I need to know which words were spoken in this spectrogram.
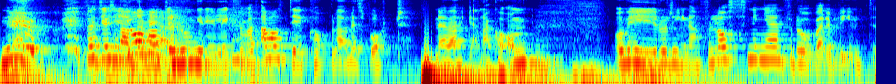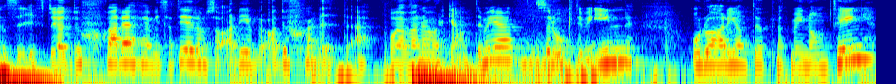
Nu. för att jag, jag var inte hungrig liksom. Att allt det kopplades bort när verkarna kom. Och vi, då ringde han förlossningen för då började det bli intensivt. Och jag duschade, för jag minns att det de sa, det är bra, duscha lite. Och jag bara, nu orkar jag inte mer. Så då åkte vi in. Och då hade jag inte öppnat mig någonting.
